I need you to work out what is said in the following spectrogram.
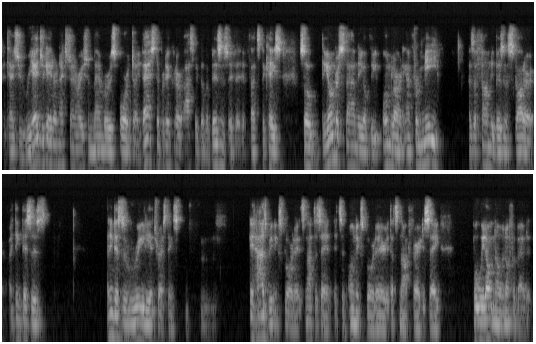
potentially re-educate our next generation members or divest a particular aspect of a business if, if that's the case so the understanding of the unlearning and for me as a family business scholar i think this is i think this is a really interesting it has been explored it's not to say it's an unexplored area that's not fair to say but we don't know enough about it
